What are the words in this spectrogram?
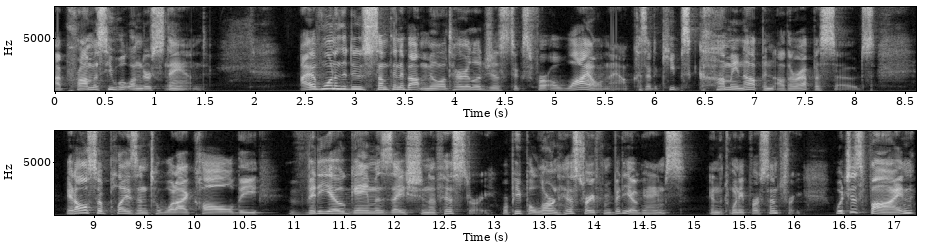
I promise you will understand. I have wanted to do something about military logistics for a while now because it keeps coming up in other episodes. It also plays into what I call the video gamization of history, where people learn history from video games in the 21st century, which is fine,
